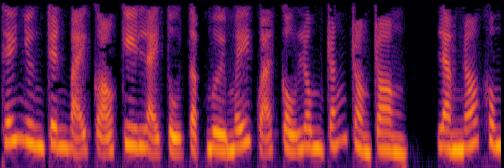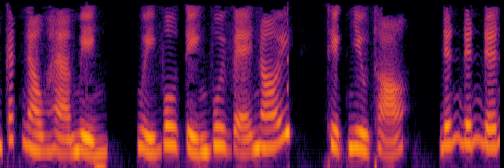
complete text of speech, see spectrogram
thế nhưng trên bãi cỏ kia lại tụ tập mười mấy quả cầu lông trắng tròn tròn, làm nó không cách nào hạ miệng, ngụy vô tiện vui vẻ nói, thiệt nhiều thỏ, đến đến đến,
